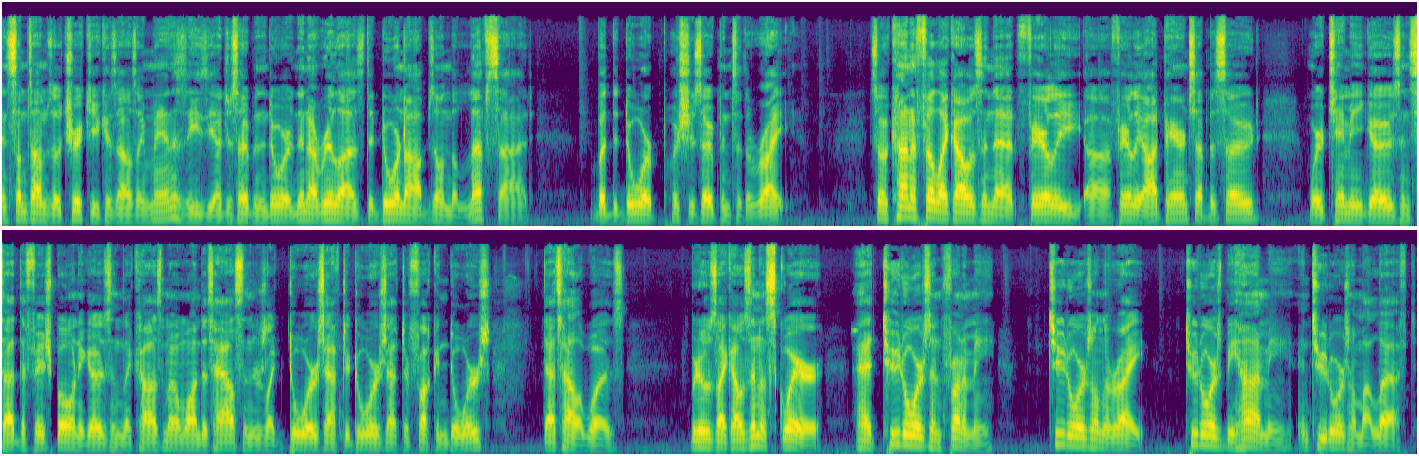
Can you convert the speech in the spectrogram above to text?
and sometimes they'll trick you because I was like, man, this is easy. I just open the door. And then I realized the doorknob's on the left side, but the door pushes open to the right. So it kind of felt like I was in that fairly, uh, fairly Odd Parents episode where Timmy goes inside the fishbowl and he goes in the Cosmo and Wanda's house and there's like doors after doors after fucking doors. That's how it was. But it was like I was in a square. I had two doors in front of me, two doors on the right, two doors behind me and two doors on my left.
